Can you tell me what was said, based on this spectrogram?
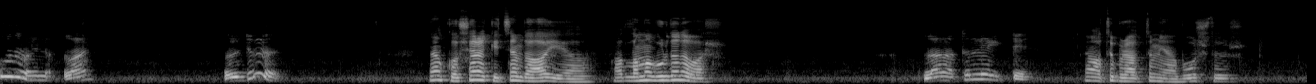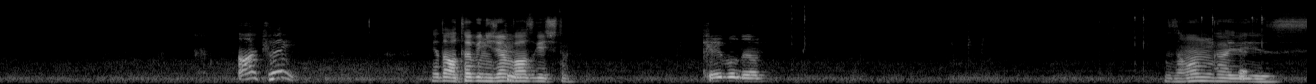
Olur oyna. Lan. Öldün mü? Ben koşarak gitsem daha iyi ya. At lama burada da var. Lan atın niye gitti? Ya atı bıraktım ya boştur. Aa köy. Ya da ata bineceğim vazgeçtim. Köy buldum. Zaman kaybıyız.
